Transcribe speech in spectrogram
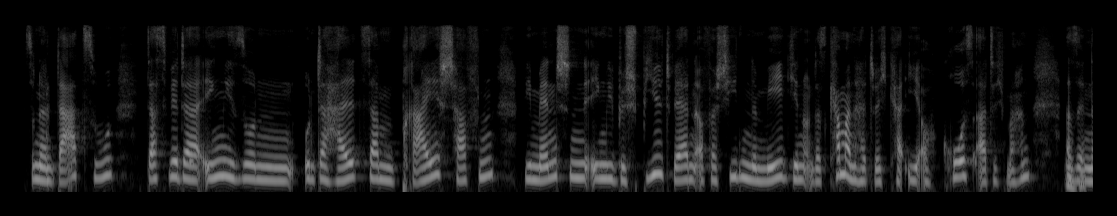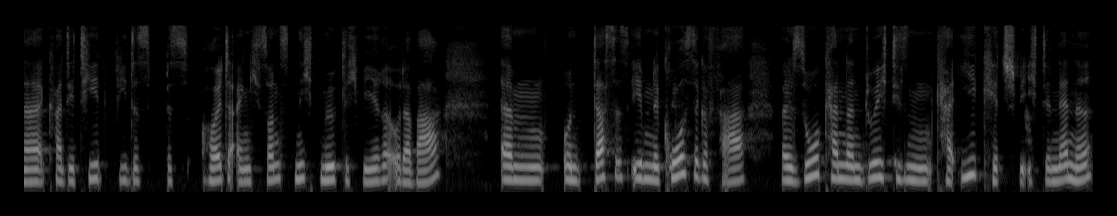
sondern dazu, dass wir da irgendwie so einen unterhaltsamen Brei schaffen, wie Menschen irgendwie bespielt werden auf verschiedene Medien. Und das kann man halt durch KI auch großartig machen. Also mhm. in einer Quantität, wie das bis heute eigentlich sonst nicht möglich wäre oder war. Ähm, und das ist eben eine große Gefahr, weil so kann dann durch diesen KI-Kitsch, wie ich den nenne,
